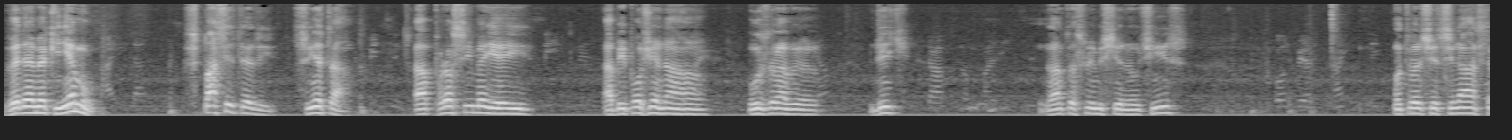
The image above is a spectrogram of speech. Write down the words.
vedeme k němu, spasiteli světa a prosíme jej, aby poženal, uzdravil. Teď na to smím ještě naučit. Od verše 13.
